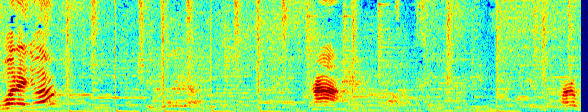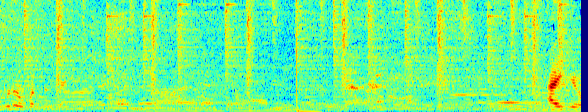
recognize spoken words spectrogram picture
वो रह जो हाँ। हमारा बुढ़ो ऊपर आइयो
